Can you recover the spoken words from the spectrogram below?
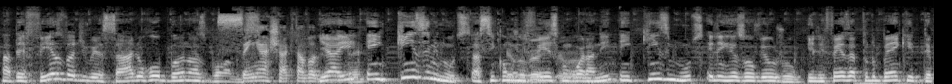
na defesa do adversário, roubando as bolas. Sem achar que tava E aí, né? em 15 minutos, assim como Resolveu ele fez com o. Guarani, em 15 minutos ele resolveu o jogo. Ele fez, é, tudo bem que te-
